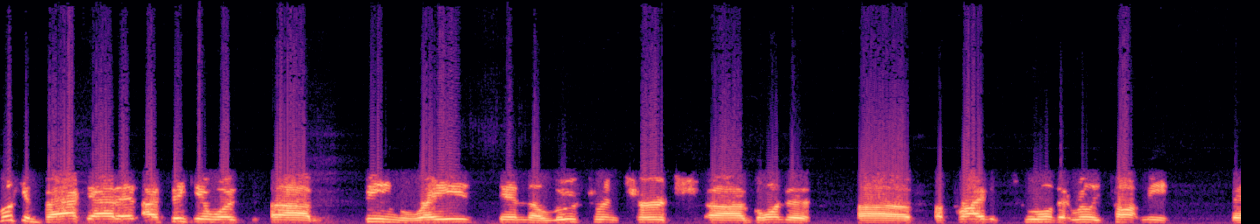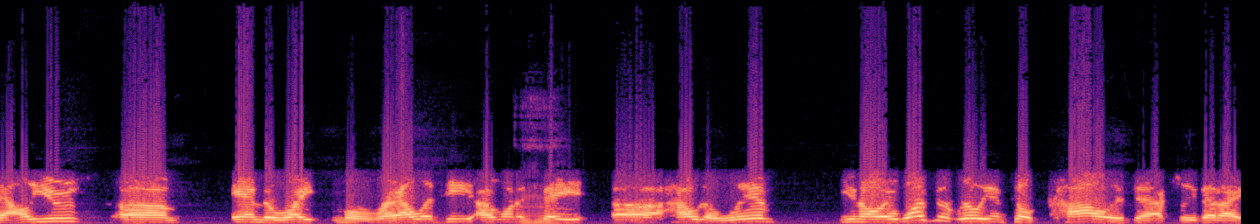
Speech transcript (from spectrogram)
looking back at it, I think it was uh, being raised in the Lutheran church, uh, going to uh, a private school that really taught me values um, and the right morality. I want to Mhm. say uh, how to live. You know, it wasn't really until college actually that I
